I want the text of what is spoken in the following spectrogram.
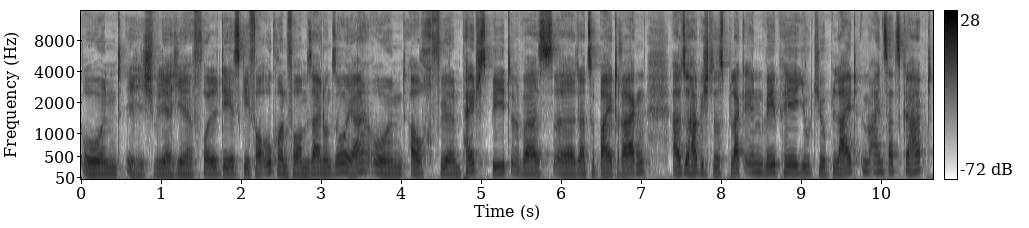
und ich will ja hier voll DSGVO-konform sein und so, ja, und auch für ein PageSpeed was äh, dazu beitragen. Also habe ich das Plugin WP YouTube Lite im Einsatz gehabt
